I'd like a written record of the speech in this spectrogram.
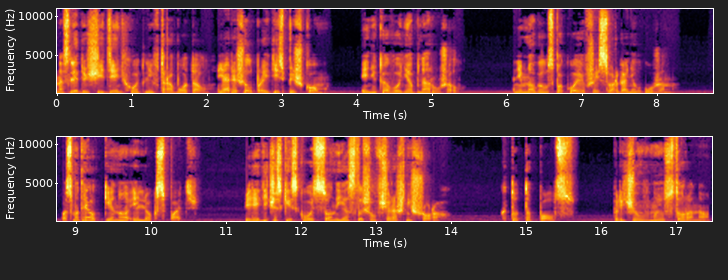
На следующий день, хоть лифт работал, я решил пройтись пешком и никого не обнаружил. Немного успокоившись, сварганил ужин. Посмотрел кино и лег спать. Периодически сквозь сон я слышал вчерашний шорох. Кто-то полз, причем в мою сторону.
